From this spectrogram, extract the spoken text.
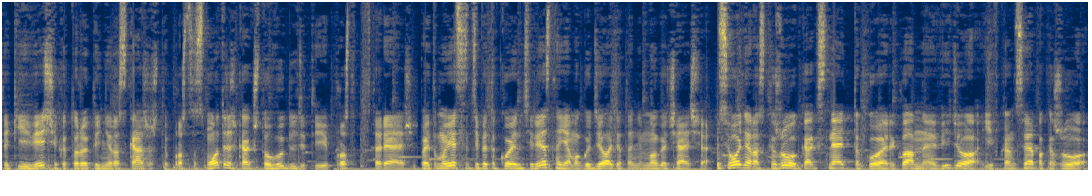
такие вещи, которые ты не расскажешь. Ты просто смотришь, как что выглядит и просто повторяешь. Поэтому если тебе такое интересно, я могу делать это немного чаще. Сегодня расскажу, как снять такое рекламное видео и в конце покажу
